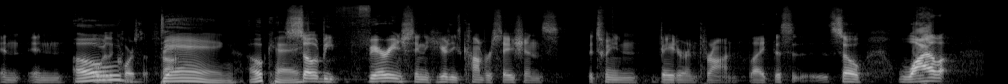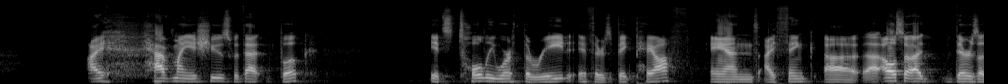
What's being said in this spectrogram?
in in Oh, over the course of Thrawn. dang. Okay. So it'd be very interesting to hear these conversations between Vader and Thrawn. Like this, is, so while I have my issues with that book, it's totally worth the read if there's a big payoff. And I think uh, also I, there's a,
